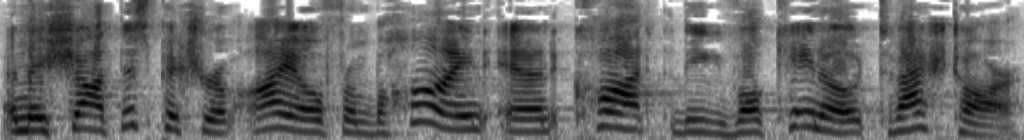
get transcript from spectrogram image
and they shot this picture of Io from behind and caught the volcano Tvashtar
